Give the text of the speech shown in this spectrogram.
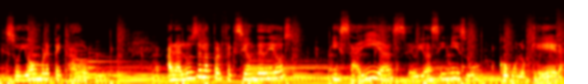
que soy hombre pecador. A la luz de la perfección de Dios, Isaías se vio a sí mismo como lo que era,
